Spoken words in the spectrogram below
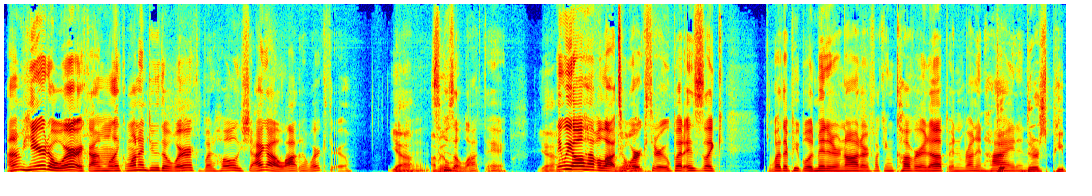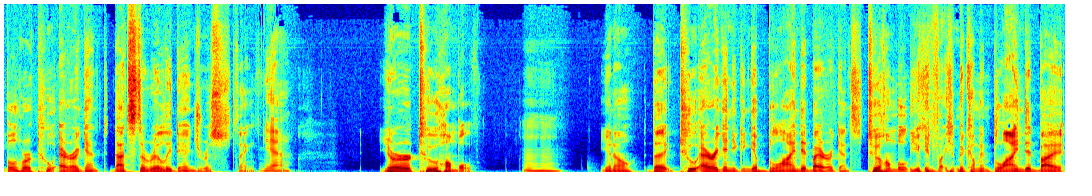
I'm here to work. I'm like want to do the work, but holy shit, I got a lot to work through. yeah It's- i there's a lot there. Yeah, I think we all have a lot We to work do. through, but it's like whether people admit it or not, or fucking cover it up and run and hide and there's people who are too arrogant that's the really dangerous thing yeah. you're too humble Mm-hmm. you know the too arrogant you can get blinded by arrogance too humble you can fucking become blinded by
